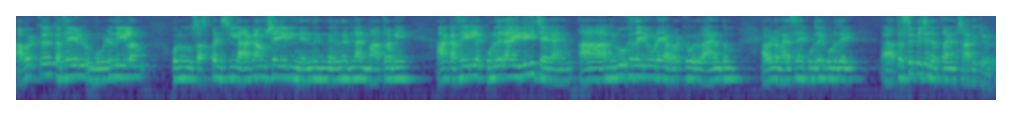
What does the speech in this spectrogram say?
അവർക്ക് കഥയിൽ മുഴുനീളം ഒരു സസ്പെൻസിൽ ആകാംക്ഷയിൽ നിലനി- നിലനിന്നാൽ മാത്രമേ ആ കഥയിൽ കൂടുതലായി ഇഴുകിച്ചേരാനും ആ ദുരൂഹതയിലൂടെ അവർക്ക് ഒരു ആനന്ദം അവരുടെ മനസ്സിനെ കൂടുതൽ കൂടുതൽ ത്രസിപ്പിച്ച് നിർത്താനും സാധിക്കുകയുള്ളൂ.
